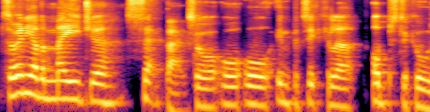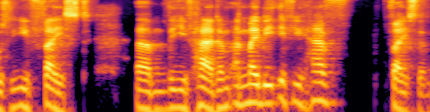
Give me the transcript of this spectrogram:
so any other major setbacks or or, or in particular obstacles that you've faced um, that you've had, and, and maybe if you have faced them,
